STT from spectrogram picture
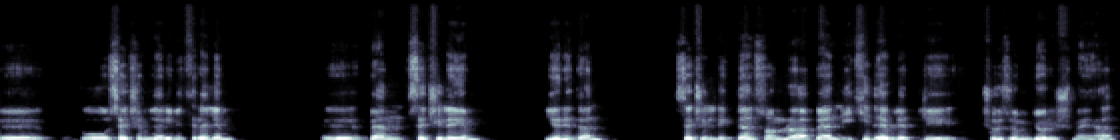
e, bu seçimleri bitirelim e, ben seçileyim yeniden. Seçildikten sonra ben iki devletli çözüm görüşmeye,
